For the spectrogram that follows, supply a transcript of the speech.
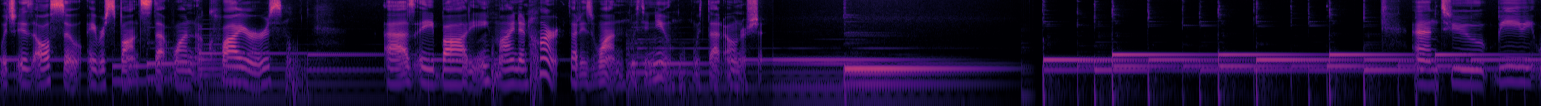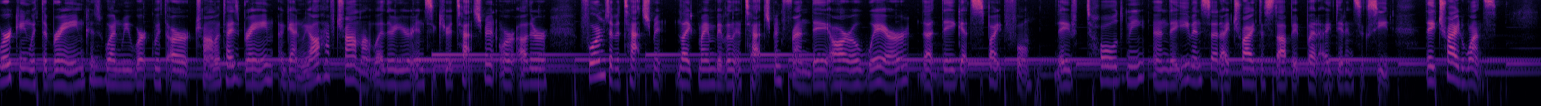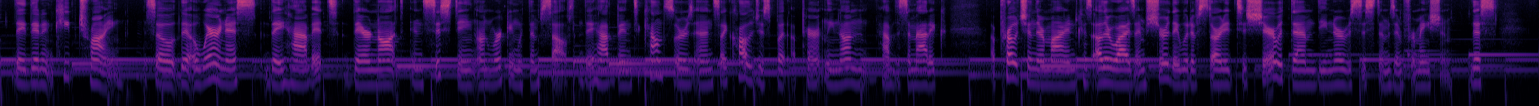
which is also a response that one acquires as a body, mind, and heart that is one within you with that ownership. To be working with the brain because when we work with our traumatized brain again we all have trauma whether you're in secure attachment or other forms of attachment like my ambivalent attachment friend they are aware that they get spiteful. They've told me and they even said i tried to stop it but i didn't succeed. They tried once. They didn't keep trying so the awareness, they have it. They're not insisting on working with themselves. They have been to counselors and psychologists, but apparently none have the somatic approach in their mind because otherwise I'm sure they would have started to share with them the nervous system's information. This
